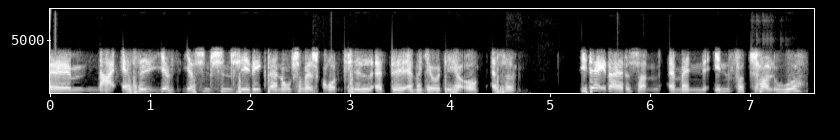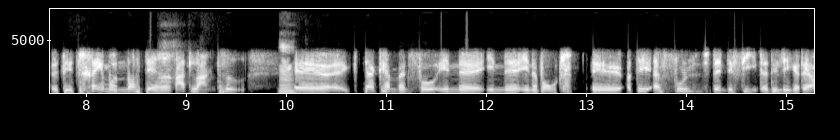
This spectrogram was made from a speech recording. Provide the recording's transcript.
Øhm, nej, altså jeg, jeg synes sådan set ikke, der er nogen som helst grund til, at, øh, at man laver det her om. Altså i dag der er det sådan, at man inden for 12 uger, øh, det er tre måneder, det er ret lang tid, mm. øh, der kan man få en, øh, en, en abort. Øh, og det er fuldstændig fint, at det ligger der.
